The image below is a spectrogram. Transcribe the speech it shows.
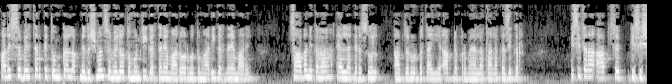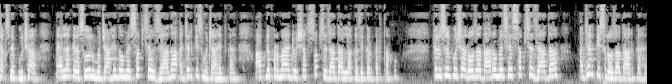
اور اس سے بہتر کہ تم کل اپنے دشمن سے ملو، تم ان کی گردنے مارو اور وہ تمہاری گردنے مارے۔ صحابہ نے کہا، اے اللہ کے رسول، آپ ضرور بتائیے، آپ نے فرمایا، اللہ تعالیٰ کا ذکر۔ اسی طرح آپ سے کسی شخص نے پوچھا اللہ کے رسول، مجاہدوں میں سب سے زیادہ اجر کس مجاہد کا ہے؟ آپ نے فرمایا، جو شخص سب سے زیادہ اللہ کا ذکر کرتا ہو۔ پھر اس نے پوچھا، روزہ داروں میں سے سب سے زیادہ اجر کس روزہ دار کا ہے؟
